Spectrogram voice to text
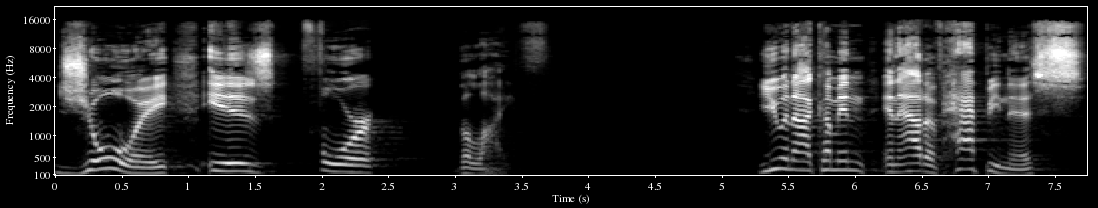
Joy is for the life. You and I come in and out of happiness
